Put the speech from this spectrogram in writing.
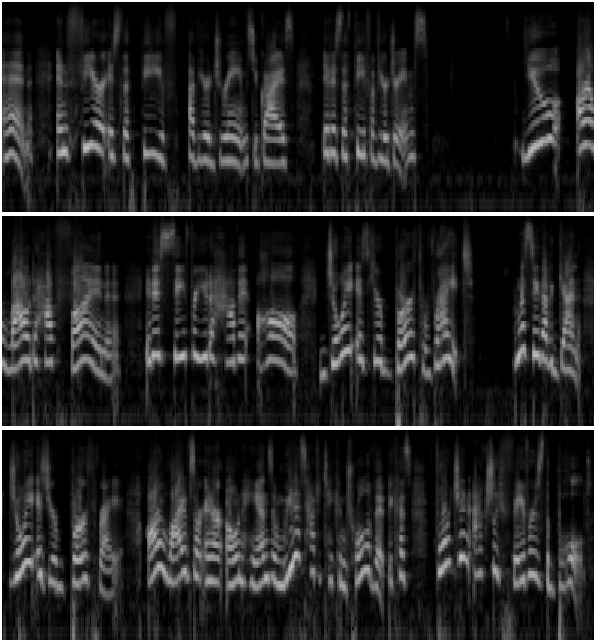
in. And fear is the thief of your dreams, you guys. It is the thief of your dreams. You are allowed to have fun. It is safe for you to have it all. Joy is your birthright. I'm going to say that again. Joy is your birthright. Our lives are in our own hands and we just have to take control of it because fortune actually favors the bold.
